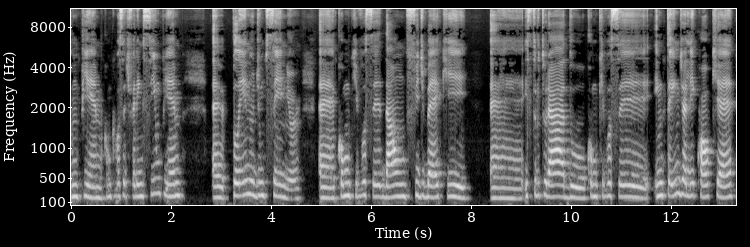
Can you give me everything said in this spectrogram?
um PM? Como que você diferencia um PM é, pleno de um sênior? É, como que você dá um feedback é, estruturado, como que você entende ali qual que é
